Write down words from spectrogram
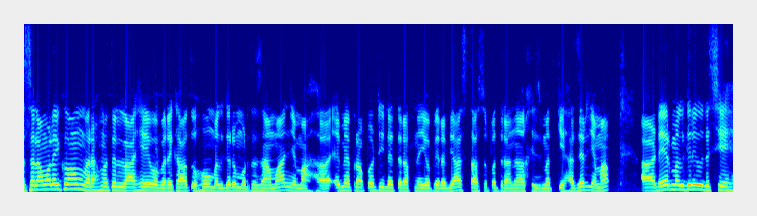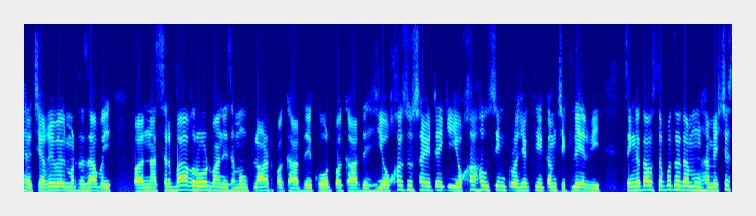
السلام علیکم ورحمت الله وبرکاته ملګرو مرتضی امان یم ایم ای پراپرټي له طرف نه یو پیر بیا تاسو په درانه خدمت کې حاضر یم ډیر ملګری ود چې چې هغه ویل مرتضی وای په ناصر باغ روډ باندې زموږ پلاټ په کار دی کور په کار دی یو ښه سوسایټي کې یو ښه هاوسینګ پروجیکټ کې کم چې کلیر وي څنګه تاسو ته پته ده موږ همیشه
